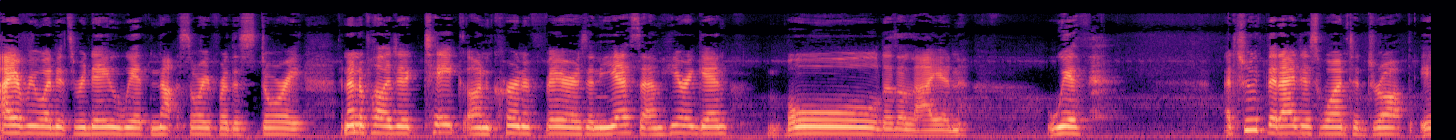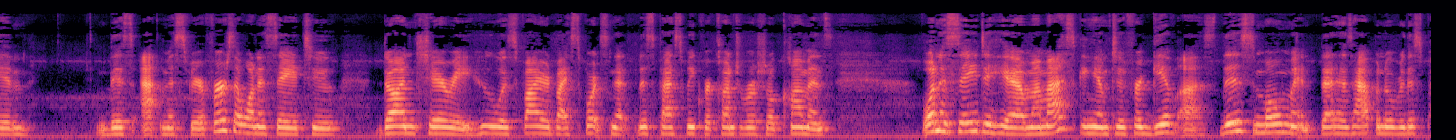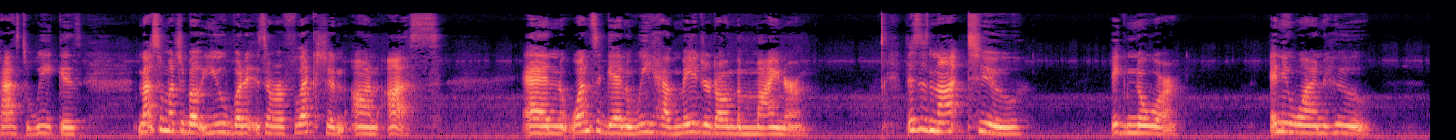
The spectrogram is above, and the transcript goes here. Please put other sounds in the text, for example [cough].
Hi everyone, it's Renae with Not Sorry for the Story, an unapologetic take on current affairs. And yes, I'm here again, bold as a lion, with a truth that I just want to drop in this atmosphere. First, I want to say to Don Cherry, who was fired by Sportsnet this past week for controversial comments, I want to say to him, I'm asking him to forgive us. This moment that has happened over this past week is not so much about you, but it's a reflection on us. And once again, we have majored on the minor. This is not to ignore anyone who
